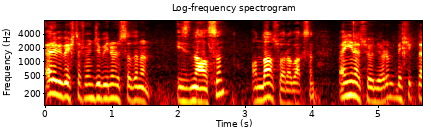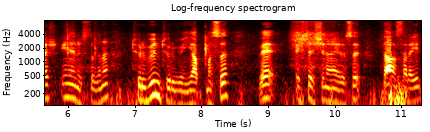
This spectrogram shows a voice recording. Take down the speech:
öyle bir Beşiktaş önce bir İnönü Stadı'nın izni alsın. Ondan sonra baksın. Ben yine söylüyorum Beşiktaş İnönü Stadı'nı türbün türbün yapması ve Beşiktaş'ın ayrısı Galatasaray'ın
